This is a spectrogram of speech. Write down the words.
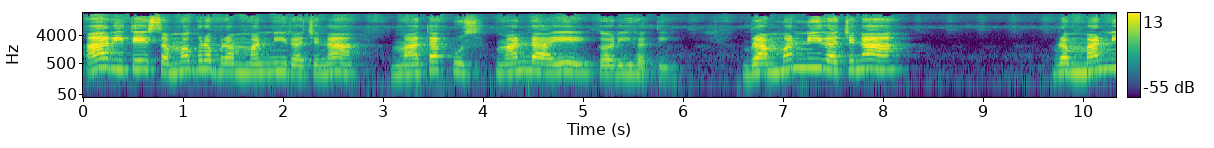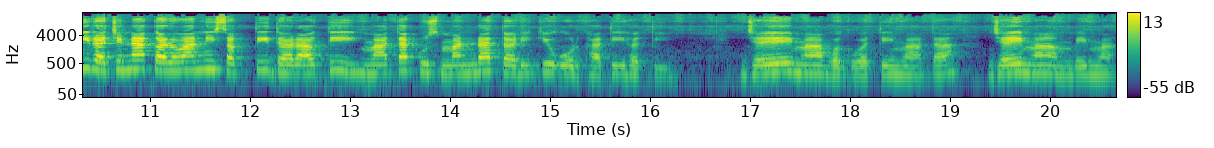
આ રીતે સમગ્ર બ્રહ્માંડની રચના માતા કુષ્માંડાએ કરી હતી. બ્રાહ્મણની રચના બ્રહ્માંડની રચના કરવાની શક્તિ ધરાવતી માતા કુષ્માંડા તરીકે ઓળખાતી હતી. જય મા ભગવતી માતા, જય મા અંબે માં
